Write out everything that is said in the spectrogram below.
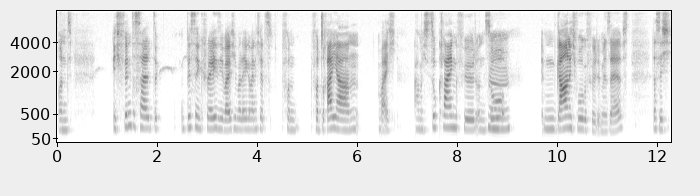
Und ich finde es halt ein bisschen crazy, weil ich überlege, wenn ich jetzt von vor drei Jahren war ich, habe mich so klein gefühlt und so mhm. gar nicht wohlgefühlt in mir selbst, dass ich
